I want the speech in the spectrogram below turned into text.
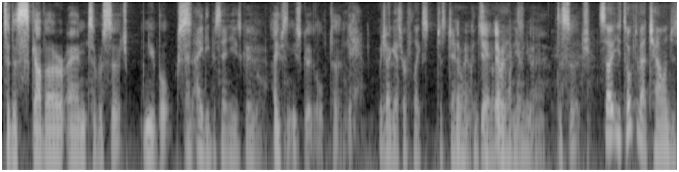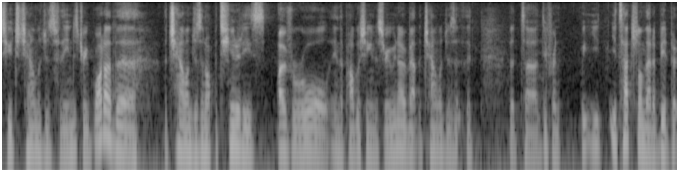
to discover and to research new books. And 80% use Google. 80% use Google to, yeah. which I guess reflects just general Everyone- consumer yeah, behavior anyway. yeah, to search. So you talked about challenges, huge challenges for the industry. What are the the challenges and opportunities overall in the publishing industry? We know about the challenges that that, uh, different. We, you, you touched on that a bit, but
